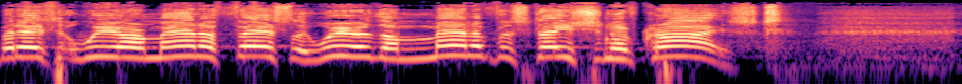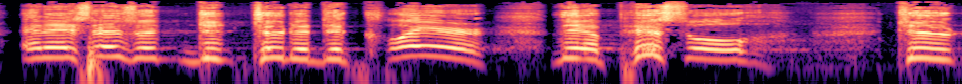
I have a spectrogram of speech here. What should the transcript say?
But we are manifestly, we are the manifestation of Christ. And it says to, to declare the epistle to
